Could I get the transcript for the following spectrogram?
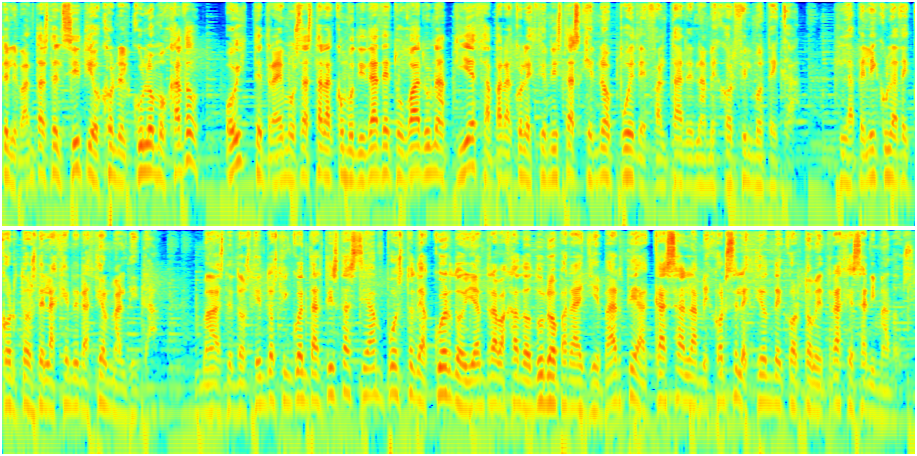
¿Te levantas del sitio con el culo mojado? Hoy te traemos hasta la comodidad de tu hogar una pieza para coleccionistas que no puede faltar en la mejor filmoteca. La película de cortos de la generación maldita. Más de 250 artistas se han puesto de acuerdo y han trabajado duro para llevarte a casa la mejor selección de cortometrajes animados.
